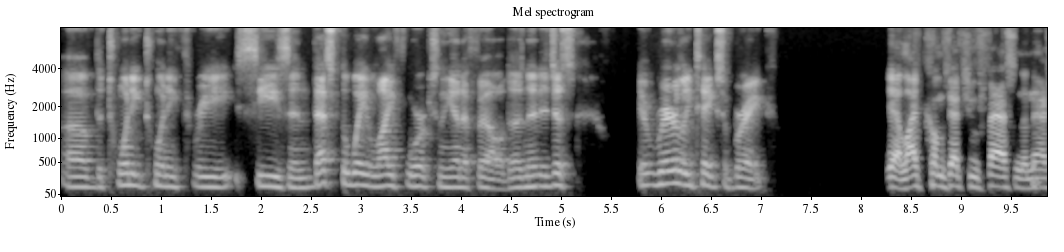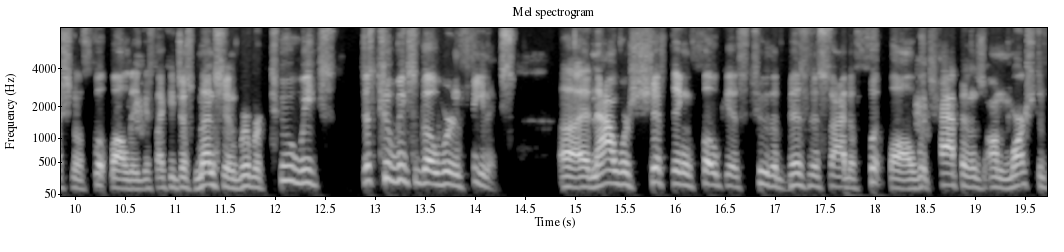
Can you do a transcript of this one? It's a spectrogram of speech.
of the 2023 season. That's the way life works in the NFL, doesn't it? It just it rarely takes a break. Yeah, life comes at you fast in the National Football League. It's like you just mentioned. We were two weeks, just two weeks ago, we're in Phoenix. Uh, and now we're shifting focus to the business side of football, which happens on March the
